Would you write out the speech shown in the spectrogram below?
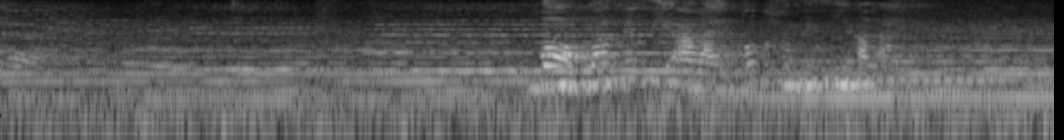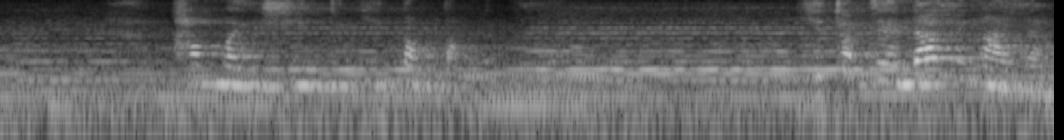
พอ บอกว่าไม่มีอะไรก็คือไม่มีอะไรทำไมชินถึงคิดต่ำๆแบบนี้คิดกับเจนได้ยังไงอะ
